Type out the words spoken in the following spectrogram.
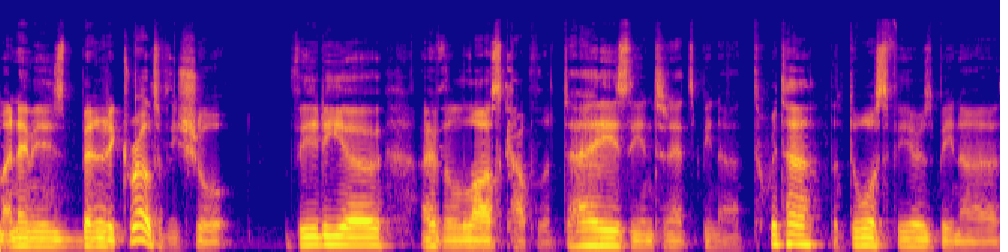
My name is Benedict. Relatively short video. Over the last couple of days, the internet's been a Twitter. The DAW sphere has been a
